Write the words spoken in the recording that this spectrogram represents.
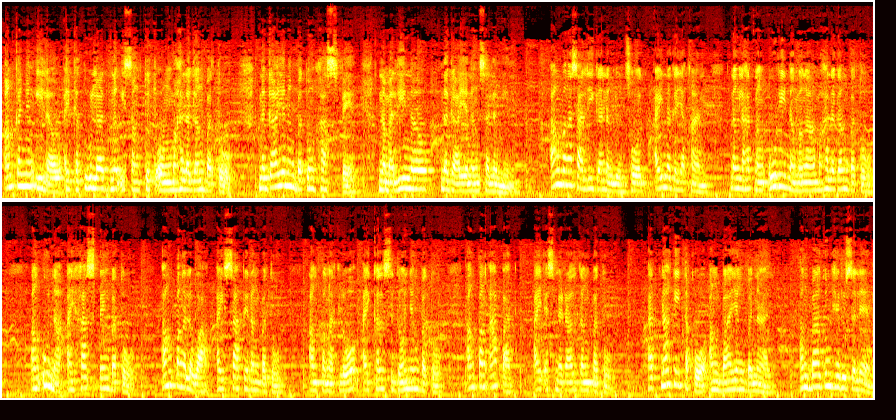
Ang kanyang ilaw ay katulad ng isang totoong mahalagang bato na gaya ng batong haspe na malinaw na gaya ng salamin. Ang mga saligan ng lungsod ay nagayakan ng lahat ng uri ng mga mahalagang bato. Ang una ay haspeng bato, ang pangalawa ay sapirang bato, ang pangatlo ay kalsedonyang bato, ang pang-apat ay esmeraldang bato. At nakita ko ang bayang banal, ang bagong Jerusalem,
